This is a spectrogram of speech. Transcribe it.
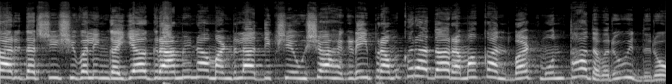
ಕಾರ್ಯದರ್ಶಿ ಶಿವಲಿಂಗಯ್ಯ, ಗ್ರಾಮೀಣ ಮಂಡಲಾಧ್ಯಕ್ಷೆ ಉಷಾ ಹೆಗಡೆ, ಪ್ರಮುಖರಾದ ರಮಾಕಾಂತ್ ಭಟ್ ಮುಂತಾದವರು ಇದ್ದರು.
